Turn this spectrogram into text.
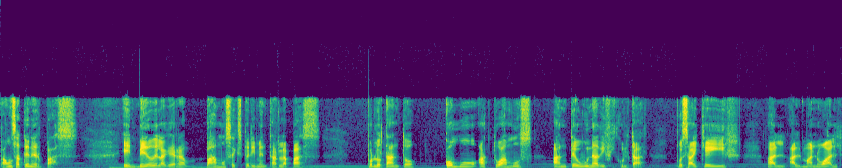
vamos a tener paz. En medio de la guerra vamos a experimentar la paz. Por lo tanto, ¿Cómo actuamos ante una dificultad? Pues hay que ir al, manual,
